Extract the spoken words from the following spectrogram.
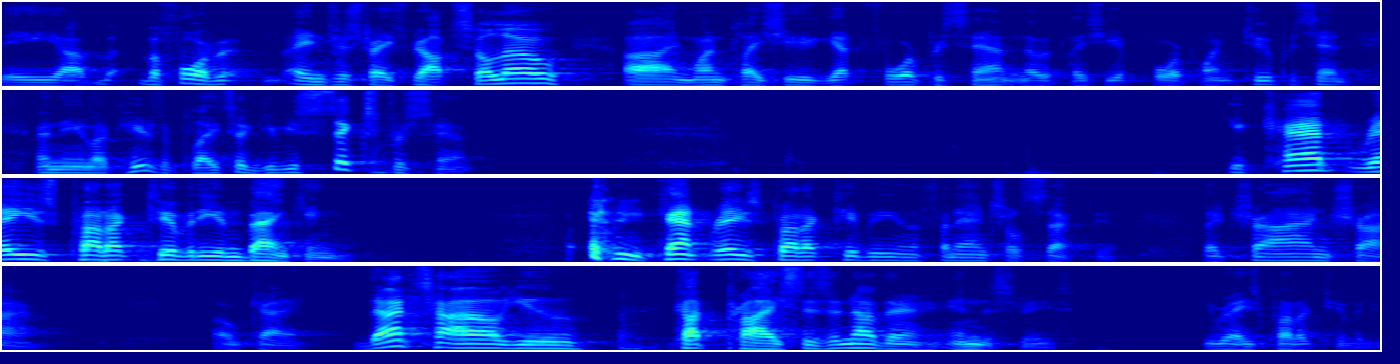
the, uh, before interest rates dropped so low, uh, in one place you get 4%, another place you get 4.2%, and then you look, here's a place that'll give you 6%. You can't raise productivity in banking. you can't raise productivity in the financial sector. They try and try. Okay. That's how you cut prices in other industries. You raise productivity.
